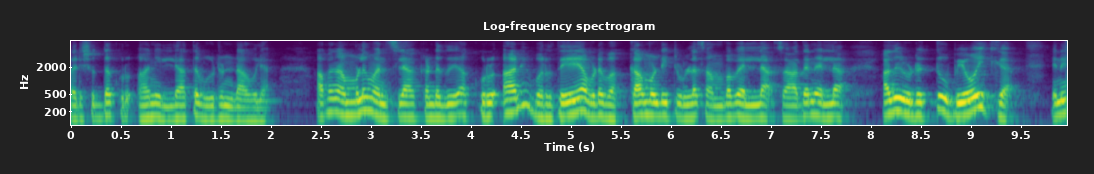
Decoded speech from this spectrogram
പരിശുദ്ധ ഖുർആൻ ഇല്ലാത്ത വീടുണ്ടാവില്ല അപ്പോൾ നമ്മൾ മനസ്സിലാക്കേണ്ടത് ആ ഖുർആൻ വെറുതെ അവിടെ വെക്കാൻ വേണ്ടിയിട്ടുള്ള സംഭവമല്ല സാധനമല്ല. അത് എടുത്ത് ഉപയോഗിക്കുക. ഇനി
